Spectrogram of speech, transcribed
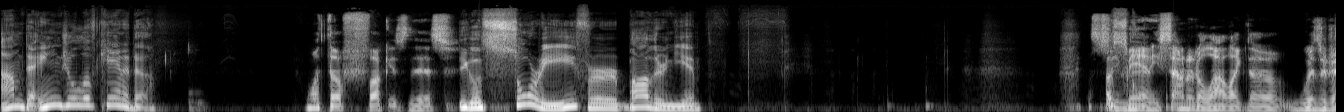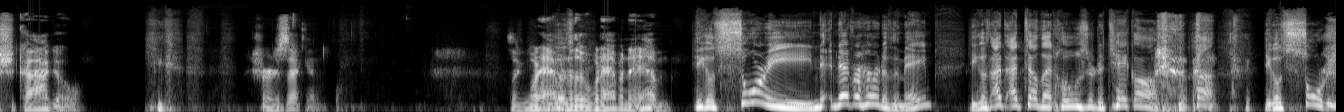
"I'm the Angel of Canada." What the fuck is this? He goes, "Sorry for bothering you." Say, man, he sounded a lot like the Wizard of Chicago for a second. It's like what happened goes- to the what happened to him? He goes, sorry, n- never heard of him, eh? He goes, I'd, I'd tell that hoser to take off. Huh. He goes, sorry.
